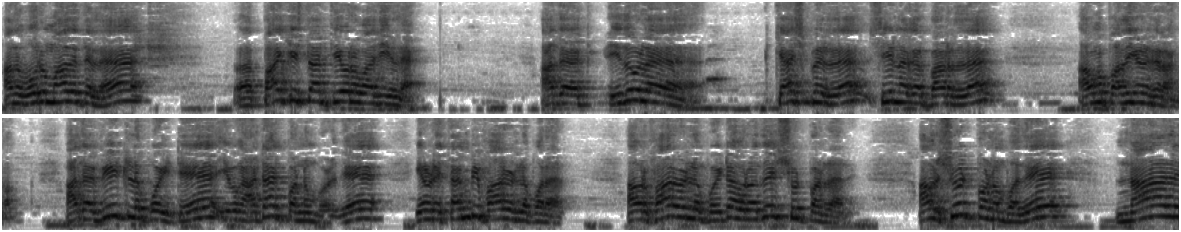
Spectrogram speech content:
அந்த ஒரு மாதத்துல பாகிஸ்தான் தீவிரவாதிகளை அந்த இதுல காஷ்மீர்ல ஸ்ரீநகர் பார்டர்ல அவங்க பதவினுக்கிறாங்க அந்த வீட்டில் போயிட்டு இவங்க அட்டாக் பண்ணும் பொழுது என்னுடைய தம்பி ஃபார்வர்டில் போகிறார் அவர் ஃபார்வர்டில் போயிட்டு அவர் வந்து ஷூட் பண்ணுறாரு அவர் ஷூட் பண்ணும்போது நாலு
